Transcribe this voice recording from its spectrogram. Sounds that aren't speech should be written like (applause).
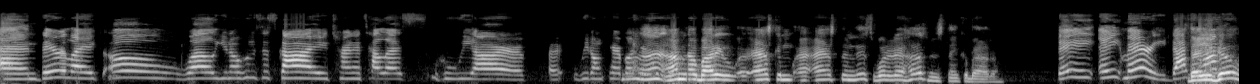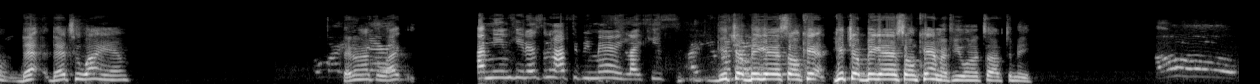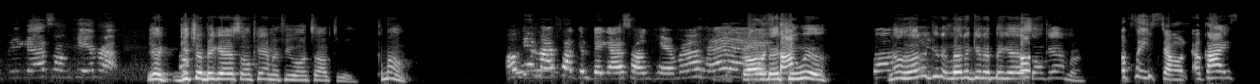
and they're like, oh, well, you know, who's this guy trying to tell us who we are? Uh, we don't care about your. I, I'm nobody. Uh, ask them. Uh, ask them this. What do their husbands think about them? They ain't married. That's There you I'm- go. That that's who I am. Oh, They don't have to married? like. I mean, he doesn't have to be married. Like he's. You Get your big ass on cam. Get your big ass on camera if you want to talk to me. Oh, big ass on camera. Yeah, get your big ass on camera if you want to talk to me. Come on. I'll get my fucking big ass on camera. Hey. Bro, I bet stop. you will. Fuck No, let her get it. Let her get a big ass oh. on camera. Oh, please don't. Oh, guys.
